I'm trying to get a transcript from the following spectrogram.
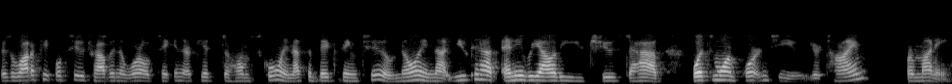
There's a lot of people too traveling the world taking their kids to homeschooling. That's a big thing too knowing that you can have any reality you choose to have. What's more important to you your time or money?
